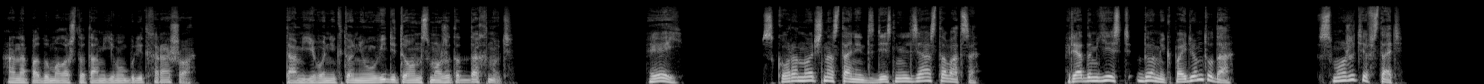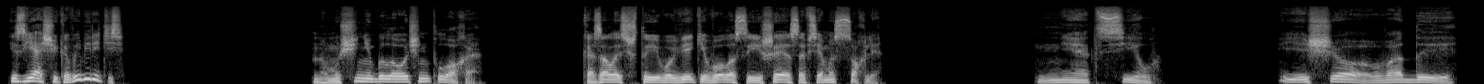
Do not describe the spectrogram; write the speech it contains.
Она подумала, что там ему будет хорошо. Там его никто не увидит, и он сможет отдохнуть. «Эй, скоро ночь настанет, здесь нельзя оставаться. Рядом есть домик, пойдем туда? Сможете встать? Из ящика выберитесь?» Но мужчине было очень плохо. Казалось, что его веки, волосы и шея совсем иссохли. «Нет сил. Еще воды»,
